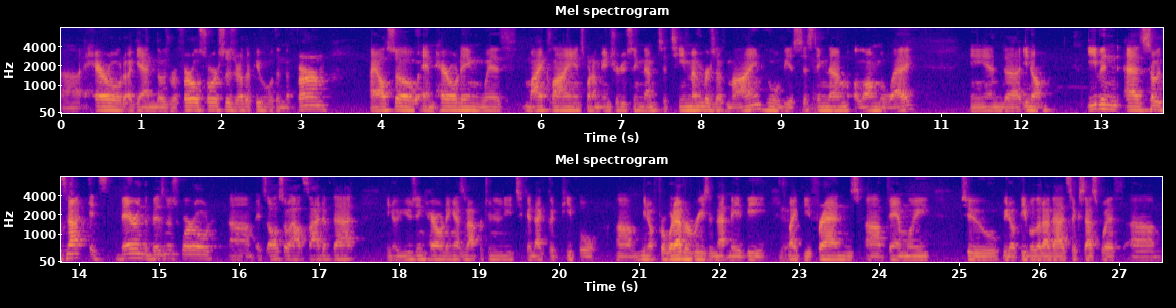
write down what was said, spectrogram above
uh, herald again those referral sources or other people within the firm. I also am heralding with my clients when I'm introducing them to team members of mine who will be assisting them along the way. And uh, you know, even as so, it's not it's there in the business world. Um, it's also outside of that you know, using heralding as an opportunity to connect good people, um, you know, for whatever reason that may be, yeah. might be friends, um, family, to you know people that I've had success with, um,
